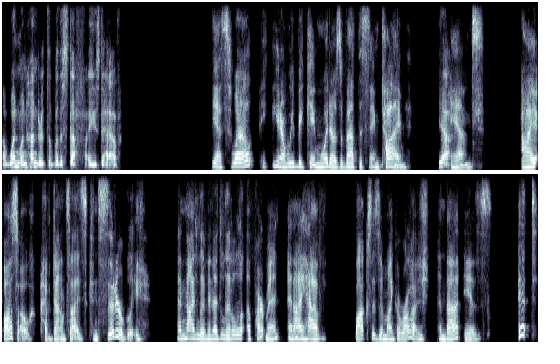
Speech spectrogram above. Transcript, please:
a one one hundredth of the stuff I used to have. yes. Well, you know, we became widows about the same time. Yeah, And I also have downsized considerably. And I live in a little apartment and I have boxes in my garage, and that is it.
